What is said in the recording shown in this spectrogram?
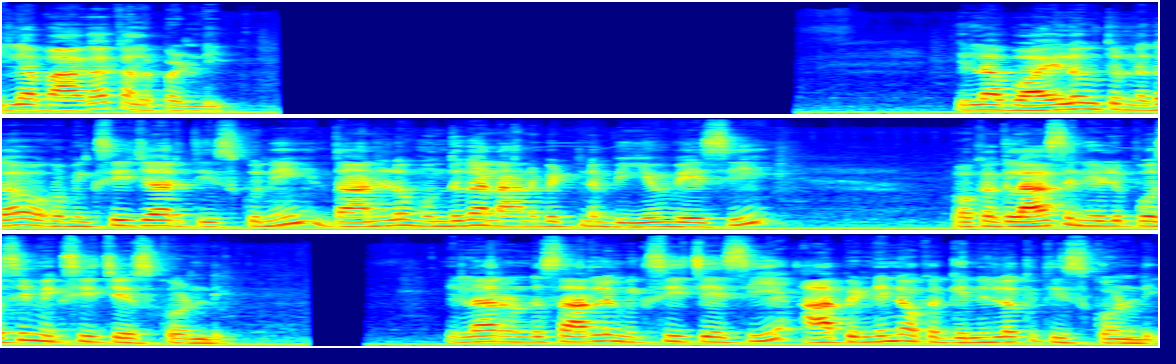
ఇలా బాగా కలపండి. ఇలా బాయిల్ అవుతుండగా ఒక మిక్సీ జార్ తీసుకుని దానిలో ముందుగా నానబెట్టిన బియ్యం వేసి ఒక గ్లాసు నీళ్ళు పోసి మిక్సీ చేసుకోండి. ఇలా రెండుసార్లు మిక్సీ చేసి ఆ పిండిని ఒక గిన్నెలోకి తీసుకోండి.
